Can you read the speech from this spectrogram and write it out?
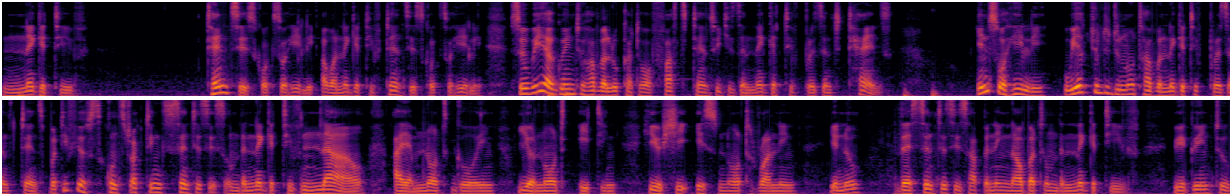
negative tenses kwa Kiswahili, our negative tenses kwa Kiswahili. So we are going to have a look at our first tense, which is the negative present tense. In Swahili, we actually do not have a negative present tense, but if you're constructing sentences on the negative now, I am not going, you're not eating, he or she is not running, you know, the sentence is happening now, but on the negative, we are going to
